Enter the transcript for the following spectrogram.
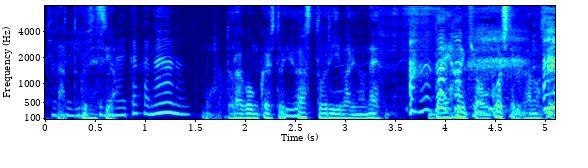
ちょっと許してもらえたかなもうドラゴンクエストユアストーリー割のね、大反響を起こしてる可能性が。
